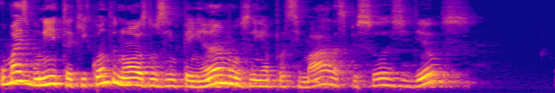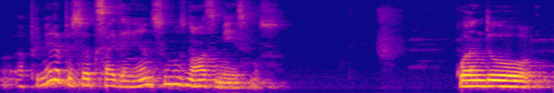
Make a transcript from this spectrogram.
O mais bonito é que quando nós nos empenhamos em aproximar as pessoas de Deus, a primeira pessoa que sai ganhando somos nós mesmos. Quando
